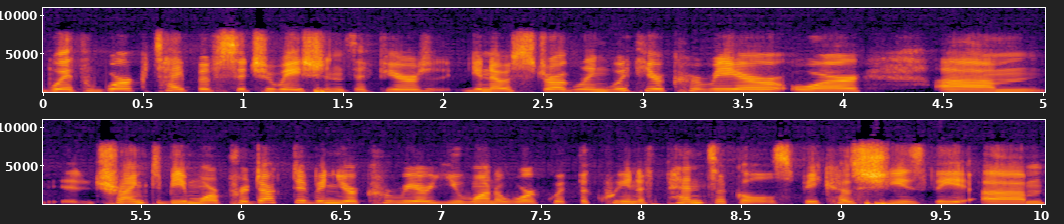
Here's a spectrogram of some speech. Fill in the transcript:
with work type of situations. If you're you know struggling with your career or um, trying to be more productive in your career you want to work with the queen of pentacles because she's the um,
